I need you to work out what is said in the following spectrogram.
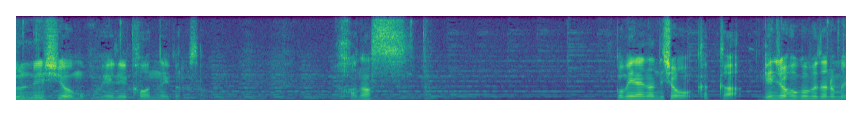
分類しようも歩兵で変わんないからさ。話す。ご命令なんでしょう閣下。現状報告頼む。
